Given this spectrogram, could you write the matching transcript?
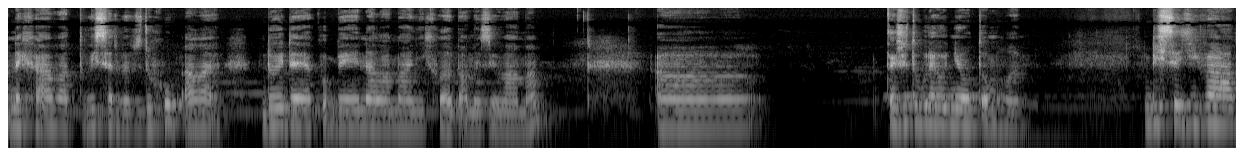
nechávat vyset ve vzduchu, ale dojde jakoby na lámání chleba mezi váma. A, takže to bude hodně o tomhle. Když se dívám,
